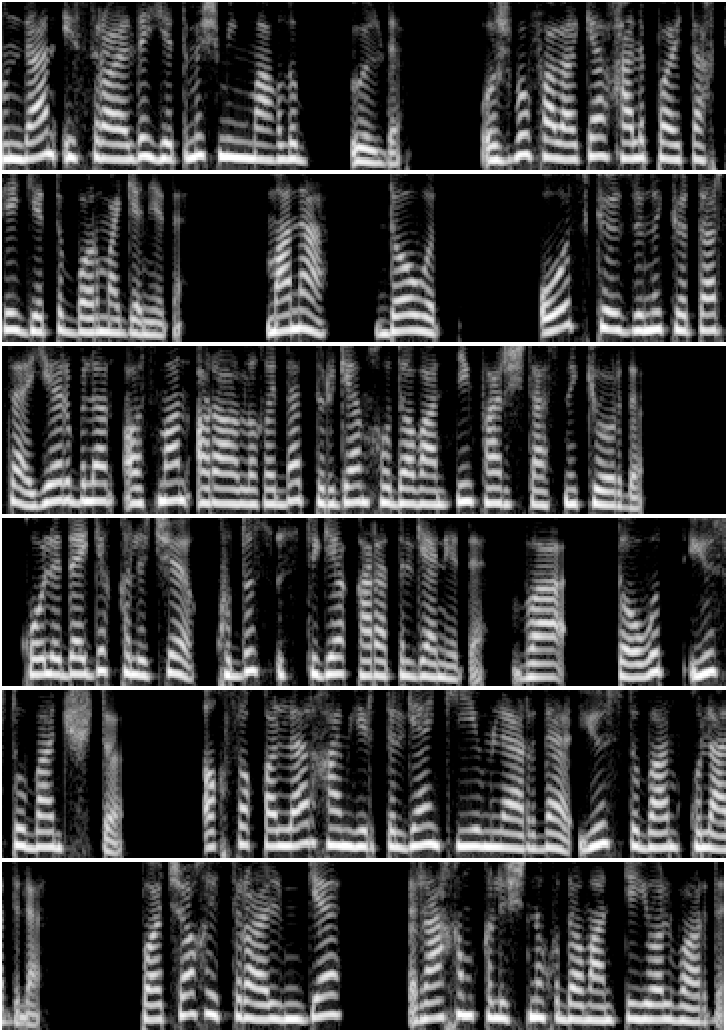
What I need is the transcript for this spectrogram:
Undan isroilda yetmish ming mag'lub o'ldi. Ushbu falokat hali poytaxtga yetib bormagan edi. Mana dovud o'z ko'zini ko'tarsa yer bilan osmon oralig'ida turgan xudovandning farishtasini ko'rdi. Qo'lidagi qilichi qudus ustiga qaratilgan edi va dovud yuz tuban tushdi. Oqsoqollar ham yirtilgan kiyimlarida yuz tuban quladilar. Podshoh isroilimga rahm qilishni xudovandga yolvordi.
